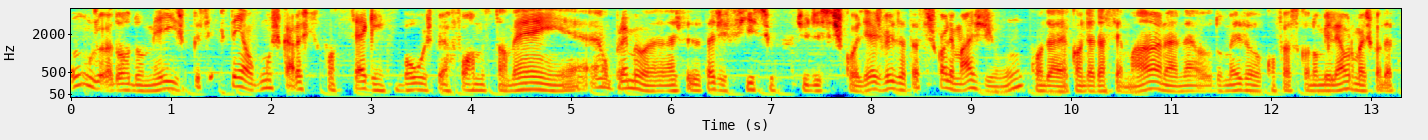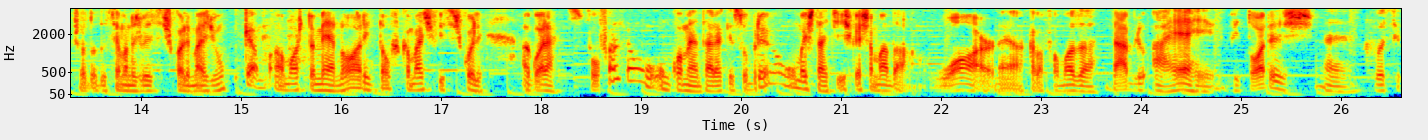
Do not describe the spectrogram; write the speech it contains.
um jogador do mês, porque sempre tem alguns caras que conseguem boas performances também. É, é um prêmio, às vezes, até difícil de, de, se escolher. Às vezes até se escolhe mais de um quando é, quando é da semana, né? O do mês eu confesso que eu não me lembro, mas quando é jogador da semana, às vezes se escolhe mais de um, porque a amostra é menor, então fica mais difícil escolher. Agora, vou fazer um, um, comentário aqui sobre uma estatística chamada WAR, né? Aquela famosa WAR, vitórias é, que você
